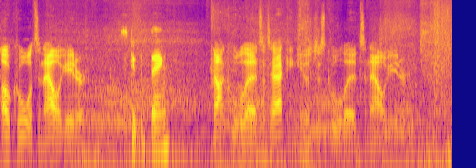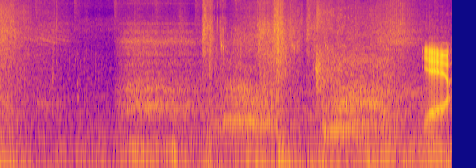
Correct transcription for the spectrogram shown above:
Oh, cool! It's an alligator. Stupid thing. Not cool that it's attacking you. It's just cool that it's an alligator. Yeah.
